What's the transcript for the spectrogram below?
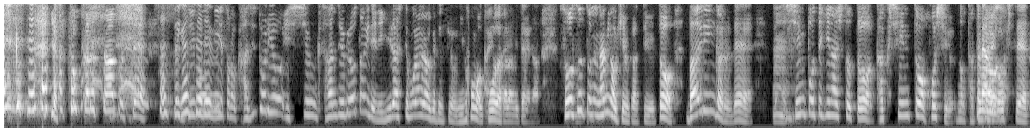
いや、そっからスタートして、さすがセレブ分に。その舵取りを一瞬30秒単位で握らせてもらえるわけですよ。日本はこうだからみたいな。そうするとね、何が起きるかっていうと、バイリンガルで、うん。進歩的な人と革新と保守の戦いが起きて、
